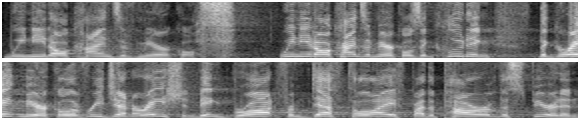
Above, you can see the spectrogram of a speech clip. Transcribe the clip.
We need all kinds of miracles. We need all kinds of miracles, including the great miracle of regeneration, being brought from death to life by the power of the Spirit and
